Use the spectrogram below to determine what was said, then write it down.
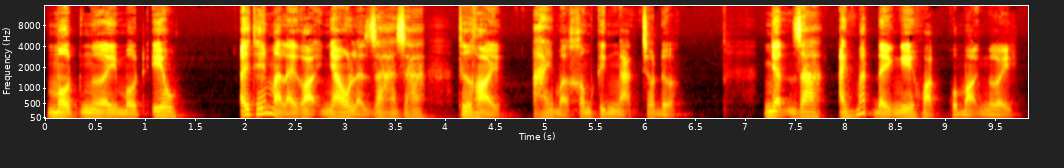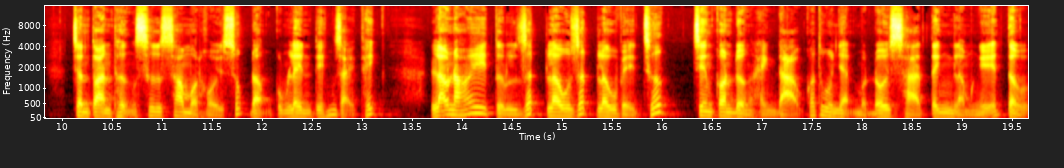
Một người một yêu, ấy thế mà lại gọi nhau là gia gia, thử hỏi ai mà không kinh ngạc cho được. Nhận ra ánh mắt đầy nghi hoặc của mọi người trần toàn thượng sư sau một hồi xúc động cũng lên tiếng giải thích. Lão nói từ rất lâu rất lâu về trước, trên con đường hành đạo có thu nhận một đôi xà tinh làm nghĩa tử.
